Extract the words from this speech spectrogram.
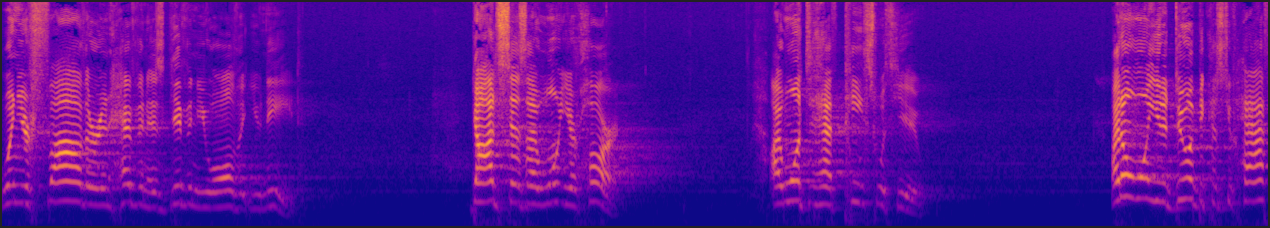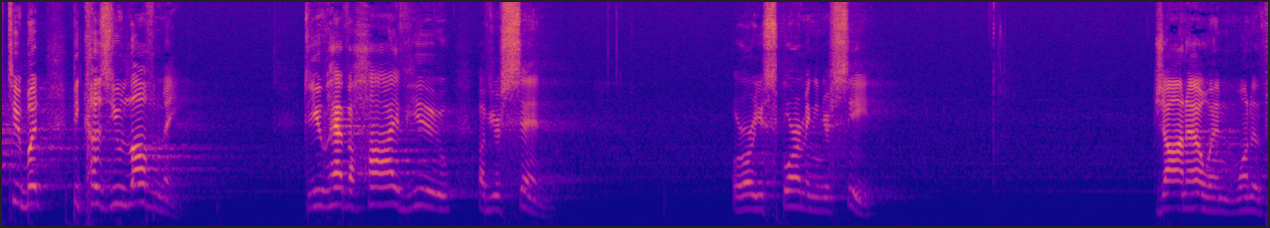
when your Father in heaven has given you all that you need. God says, I want your heart. I want to have peace with you. I don't want you to do it because you have to, but because you love me. Do you have a high view of your sin? Or are you squirming in your seat? John Owen, one of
